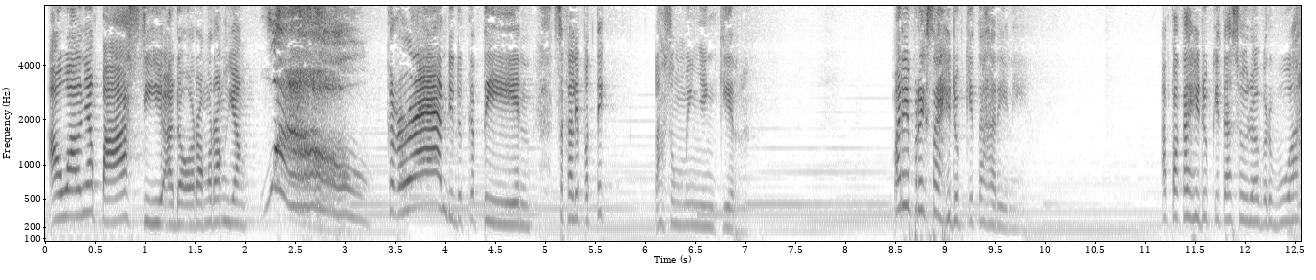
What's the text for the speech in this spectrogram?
Awalnya pasti ada orang-orang yang wow, keren dideketin. Sekali petik langsung menyingkir. Mari periksa hidup kita hari ini. Apakah hidup kita sudah berbuah?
